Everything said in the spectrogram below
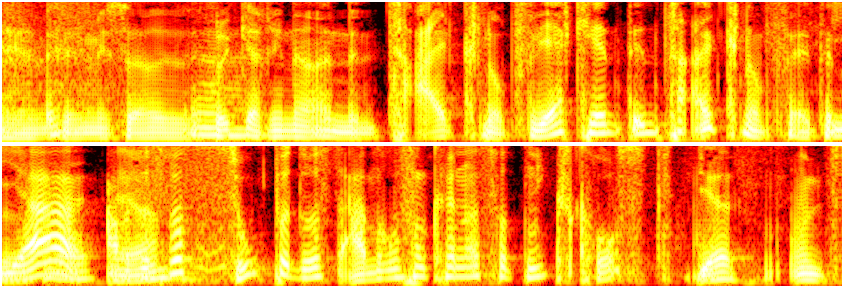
Äh, Wenn ich mich so rückerinnere an den Zahlknopf. Wer kennt den Zahlknopf heute noch? Ja, aber Ja. das war super. Du hast anrufen können, es hat nichts gekostet. Ja, und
